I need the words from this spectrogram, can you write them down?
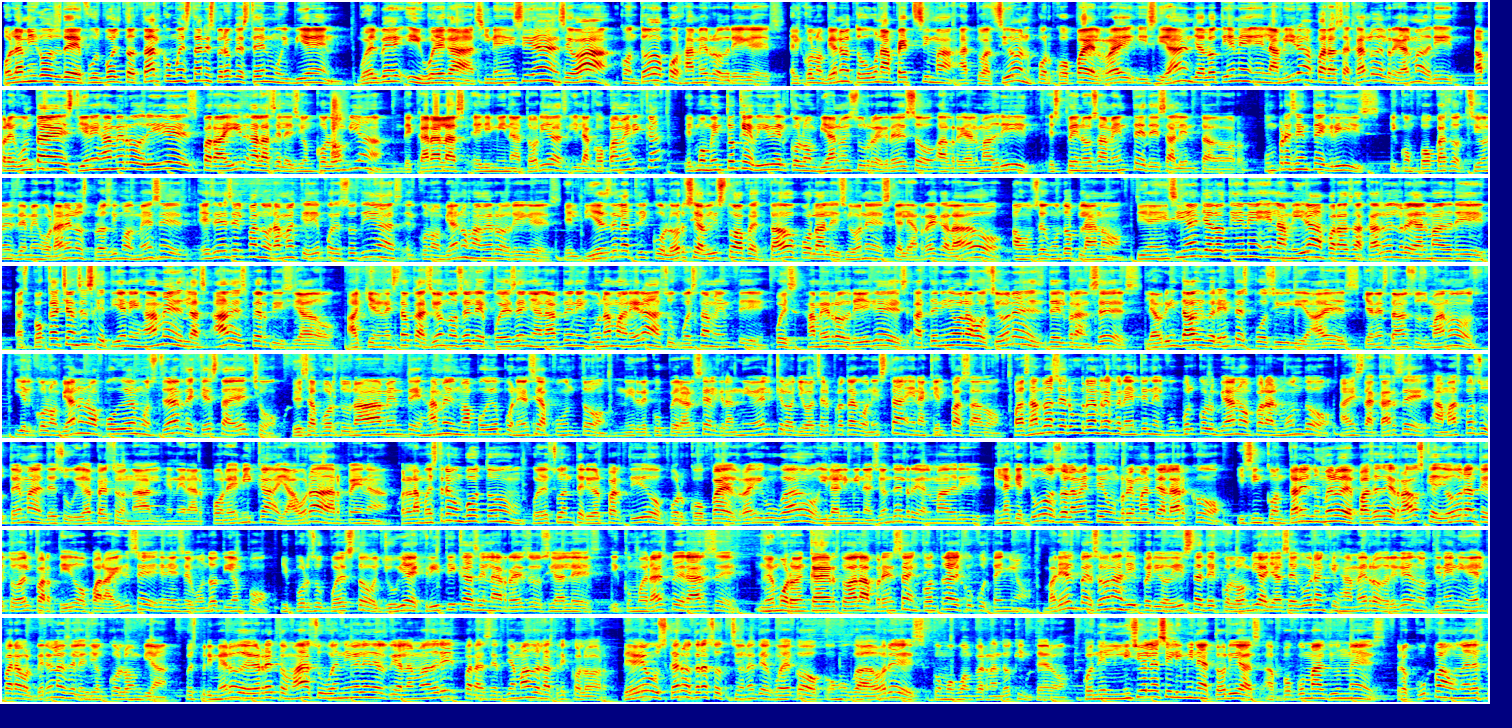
Hola amigos de Fútbol Total, ¿cómo están? Espero que estén muy bien. Vuelve y juega. Sin necesidad se va con todo por James Rodríguez. El colombiano tuvo una pésima actuación por Copa del Rey y Zidane ya lo tiene en la mira para sacarlo del Real Madrid. La pregunta es, ¿tiene James Rodríguez para ir a la selección Colombia de cara a las eliminatorias y la Copa América? El momento que vive el colombiano en su regreso al Real Madrid es penosamente desalentador. Un presente gris y con pocas opciones de mejorar en los próximos meses. Ese es el panorama que dio por estos días el colombiano James Rodríguez. El 10 de la tricolor se ha visto afectado por las lesiones que le han regalado a un segundo plano. Zinedine Zidane ya lo tiene en la mira para sacarlo del Real Madrid. Las pocas chances que tiene James las ha desperdiciado. A quien en esta ocasión no se le puede señalar de ninguna manera, supuestamente. Pues James Rodríguez ha tenido las opciones del francés. Le ha brindado diferentes posibilidades que han estado en sus manos y el colombiano no ha podido demostrar de qué está hecho. Desafortunadamente, James no ha podido ponerse a punto ni recuperarse al gran nivel que lo llevó a ser protagonista en aquel pasado. Pasando a ser un gran referente en el fútbol colombiano para el mundo, a destacarse a más por su tema de su vida personal, generar polémica y ahora dar pena. Para la muestra de un botón fue su anterior partido por Copa del Rey jugado y la eliminación del Real Madrid, en la que tuvo solamente un remate al arco y sin contar el número de pases cerrados que dio durante todo el partido para irse en el segundo tiempo. Y por supuesto, lluvia de críticas en las redes sociales. Y como era de esperarse, no demoró en caer toda la prensa en contra del cucuteño. Varias personas y periodistas de Colombia ya aseguran que James Rodríguez no tiene nivel para volver a la selección Colombia. Pues primero debe retomar su buen nivel en el Real Madrid para ser llamado a la tricolor. Debe buscar otras opciones de juego con jugadores como Juan Fernando Quintero. Con el inicio de las eliminatorias a poco más de un mes, preocupa una de las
